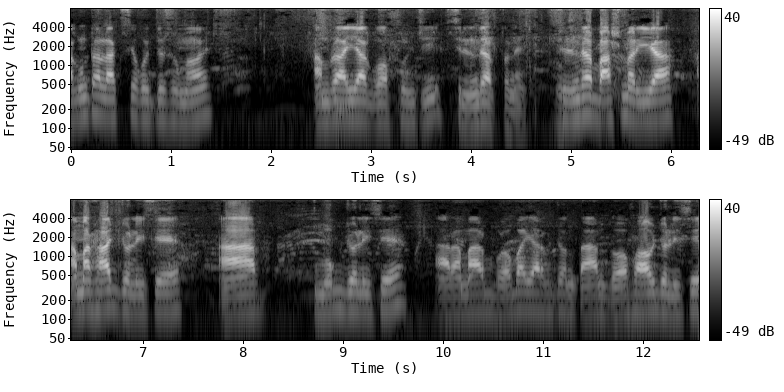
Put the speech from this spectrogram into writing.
আগুনটা লাগছে কইতে সময়? আমরা ইয়া গপ শুনছি সিলিন্ডার তনে। সিলিন্ডার বাস মারিয়া আমার হাত জ্বলিছে আর মুখ জ্বলিছে আর আমার বড় ভাই আর একজন তার দফাও জ্বলিছে,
